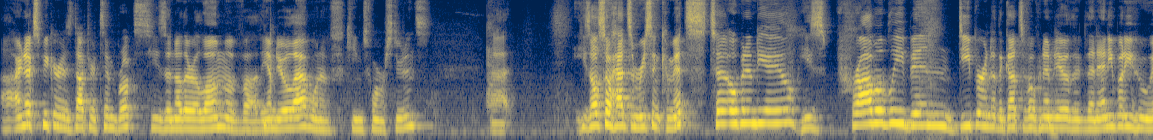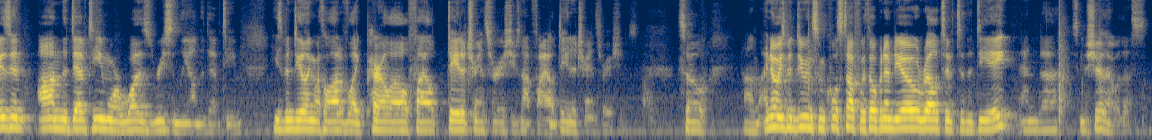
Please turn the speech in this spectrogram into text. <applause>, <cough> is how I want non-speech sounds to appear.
Uh, our next speaker is Dr. Tim Brooks. He's another alum of uh, the MDO lab, one of Quim's former students. Uh, he's also had some recent commits to OpenMDAO. He's probably been deeper into the guts of OpenMDAO th- than anybody who isn't on the dev team or was recently on the dev team. He's been dealing with a lot of like parallel file data transfer issues, not file data transfer issues. So um, I know he's been doing some cool stuff with OpenMDAO relative to the D8, and uh, he's going to share that with us.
